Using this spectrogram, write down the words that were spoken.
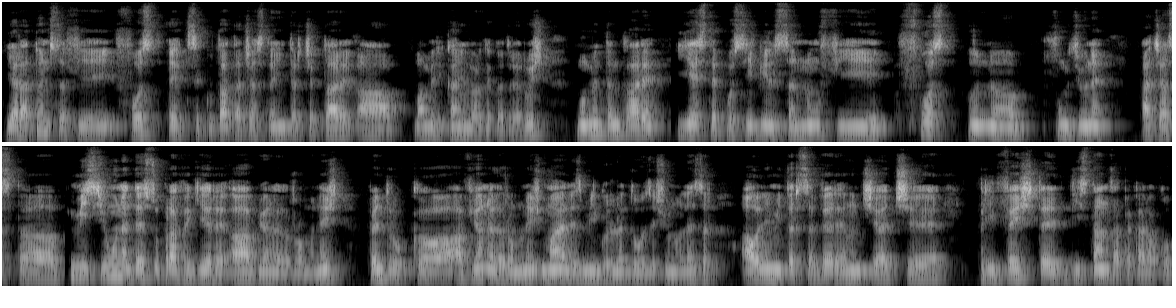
iar atunci să fi fost executată această interceptare a americanilor de către ruși, moment în care este posibil să nu fi fost în uh, funcțiune această misiune de supraveghere a avioanelor românești, pentru că avioanele românești, mai ales migurile 21 Lancer, au limitări severe în ceea ce privește distanța pe care o,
